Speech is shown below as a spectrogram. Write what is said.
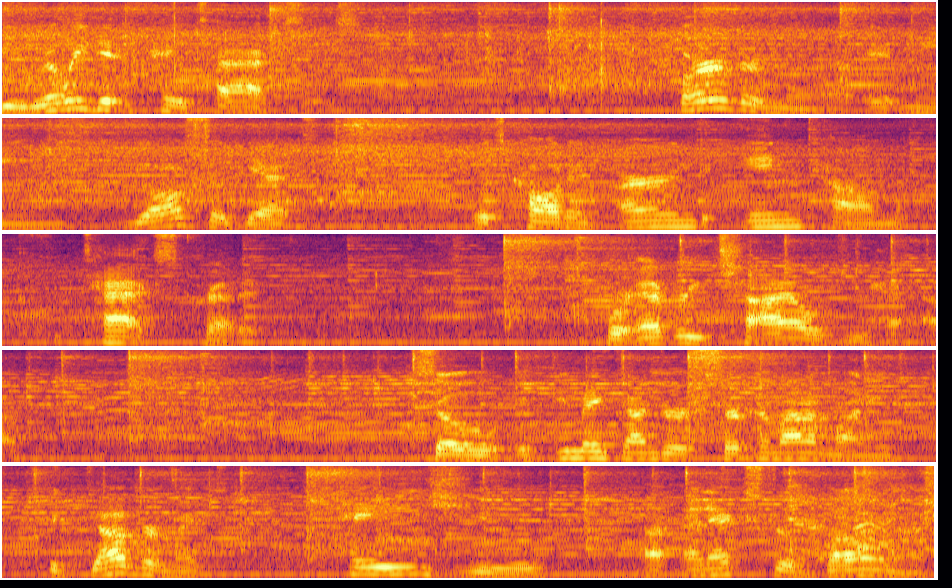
you really didn't pay taxes. Furthermore, it means you also get what's called an earned income tax credit for every child you have. So if you make under a certain amount of money, the government pays you an extra bonus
